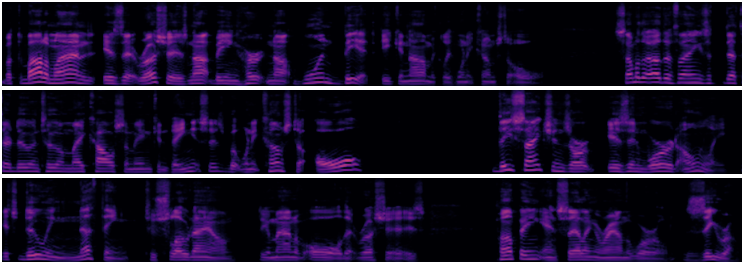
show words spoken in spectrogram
But the bottom line is that Russia is not being hurt not one bit economically when it comes to oil. Some of the other things that they're doing to them may cause some inconveniences, but when it comes to oil, these sanctions are is in word only. It's doing nothing to slow down the amount of oil that Russia is pumping and selling around the world. Zero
